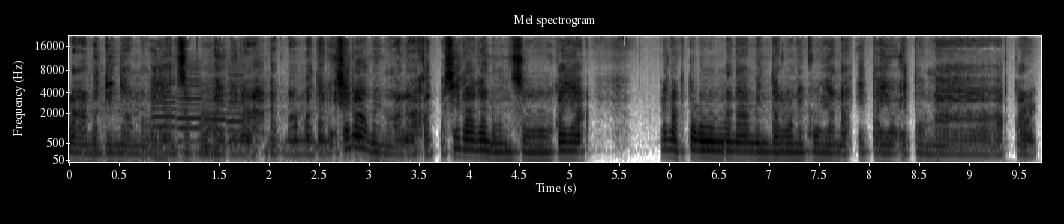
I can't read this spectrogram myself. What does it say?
plano din yung mga yan sa buhay nila. Nagmamadali sila, may mga lakad pa sila, ganun. So, kaya pinagtulungan na namin dalawa ni Kuya na itayo ito na cart.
